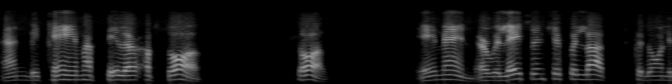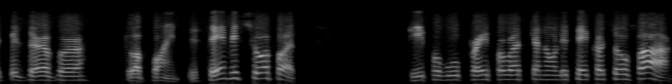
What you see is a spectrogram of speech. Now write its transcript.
and became a pillar of Saul. Saul. Amen. A relationship with Lot could only preserve her to a point. The same is true of us. People who pray for us can only take us so far.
